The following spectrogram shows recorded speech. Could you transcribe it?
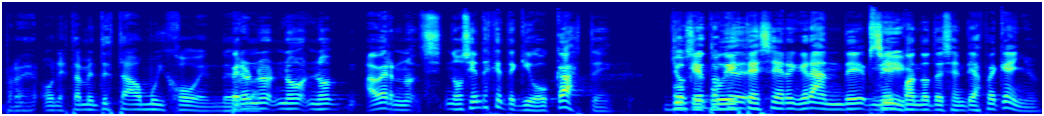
Pero honestamente estaba muy joven. de Pero verdad. no, no, no, a ver, no, no sientes que te equivocaste. Yo o que pudiste que- ser grande Sí. cuando te sentías pequeño.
